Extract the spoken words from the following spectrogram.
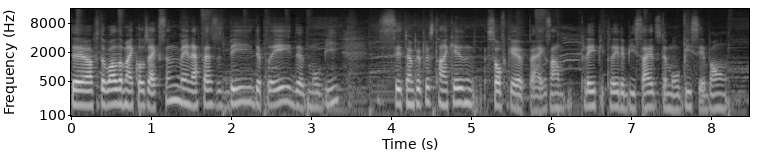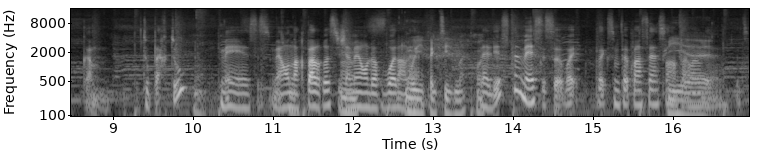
de Off the Wall de Michael Jackson, mais la face B de Play de Moby, c'est un peu plus tranquille, sauf que par exemple Play puis Play de B-Sides de Moby, c'est bon comme tout partout, mais, mais on en reparlera si jamais on le revoit dans la, Oui, effectivement. ouais. la liste, mais c'est ça, ouais. Fait que ça me fait penser à ça en Puis, parlant euh, de, de ça.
